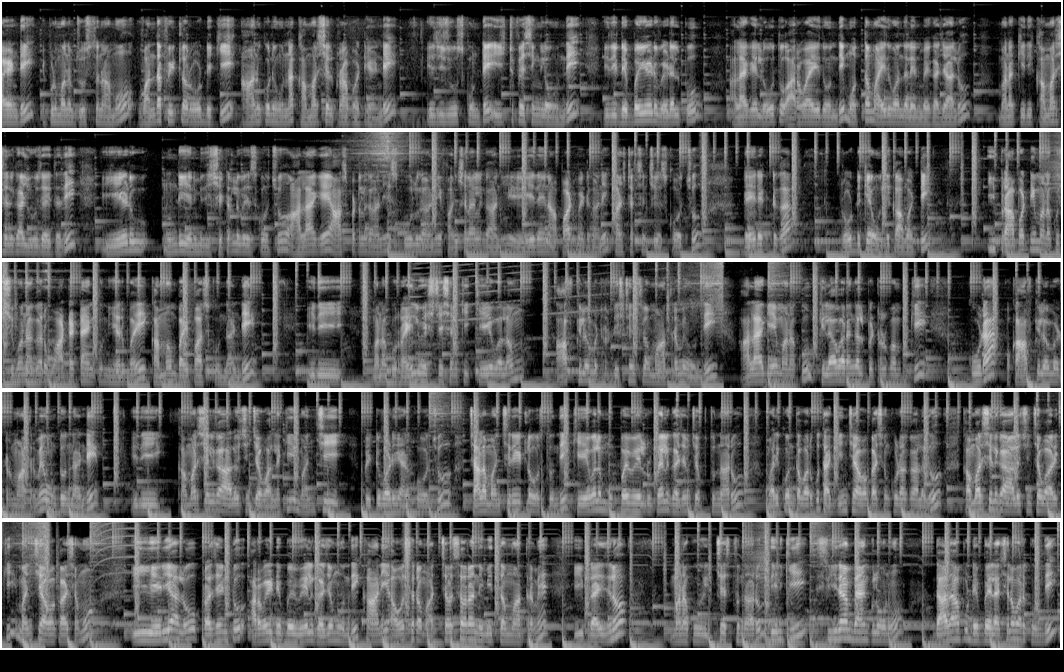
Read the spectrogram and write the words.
Hi అండి ఇప్పుడు మనం చూస్తున్నాము వంద ఫీట్ల రోడ్డుకి ఆనుకుని ఉన్న కమర్షియల్ ప్రాపర్టీ అండి. ఇది చూసుకుంటే ఈస్ట్ ఫేసింగ్లో ఉంది. ఇది డెబ్బై ఏడు వెడల్పు అలాగే లోతు అరవై ఐదు ఉంది. మొత్తం ఐదు వందల ఎనభై గజాలు. మనకి ఇది కమర్షియల్గా యూజ్ అవుతుంది. ఏడు నుండి ఎనిమిది షటర్లు వేసుకోవచ్చు. అలాగే హాస్పిటల్ కానీ స్కూల్ కానీ ఫంక్షన్ హాల్ కానీ ఏదైనా అపార్ట్మెంట్ కానీ కన్స్ట్రక్షన్ చేసుకోవచ్చు. డైరెక్ట్గా రోడ్డుకే ఉంది కాబట్టి ఈ ప్రాపర్టీ మనకు Shivanagar water tank near by Khammam బైపాస్కు ఉందండి. ఇది మనకు రైల్వే స్టేషన్కి కేవలం హాఫ్ కిలోమీటర్ డిస్టెన్స్లో మాత్రమే ఉంది. అలాగే మనకు కిలావరంగల్ పెట్రోల్ పంప్కి కూడా ఒక హాఫ్ కిలోమీటర్ మాత్రమే ఉంటుందండి. ఇది కమర్షియల్గా ఆలోచించే వాళ్ళకి మంచి పెట్టుబడి అనుకోవచ్చు. చాలా మంచి రేట్లో వస్తుంది. కేవలం ముప్పై వేల రూపాయలు గజం చెప్తున్నారు. మరికొంత వరకు తగ్గించే అవకాశం కూడా కాలదు. కమర్షియల్గా ఆలోచించే వారికి మంచి అవకాశము. ఈ ఏరియాలో ప్రజెంట్ అరవై డెబ్బై వేలు గజం ఉంది. కానీ అవసరం అత్యవసర నిమిత్తం మాత్రమే ఈ ప్రైజ్లో మనకు ఇచ్చేస్తున్నారు. దీనికి శ్రీరామ్ బ్యాంక్ లోను దాదాపు డెబ్బై లక్షల వరకు ఉంది.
